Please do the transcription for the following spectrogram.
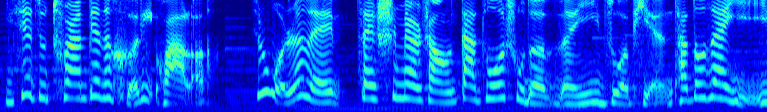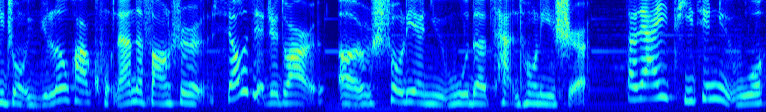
一切就突然变得合理化了。其实我认为，在市面上大多数的文艺作品，它都在以一种娱乐化苦难的方式消解这段呃狩猎女巫的惨痛历史。大家一提起女巫，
